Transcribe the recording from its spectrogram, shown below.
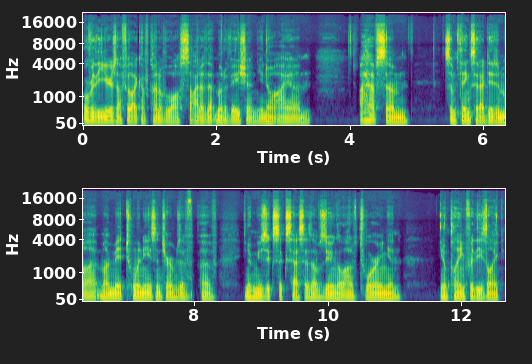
over the years, I feel like I've kind of lost sight of that motivation. You know, I um, I have some some things that I did in my my mid twenties in terms of of you know music successes. I was doing a lot of touring and you know playing for these like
